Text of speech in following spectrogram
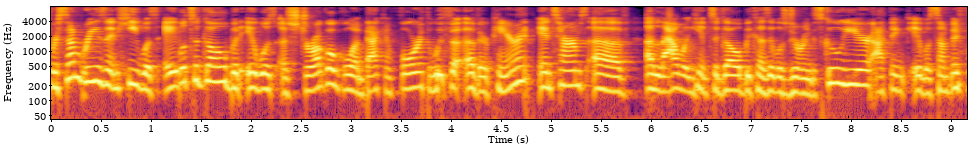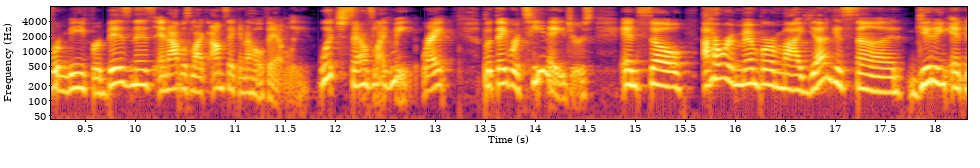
for some reason, he was able to go, but it was a struggle going back and forth with the other parent in terms of allowing him to go because it was during the school year. I think it was something for me for business. And I was like, I'm taking the whole family, which sounds like me, right? But they were teenagers. And so I remember my youngest son getting an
